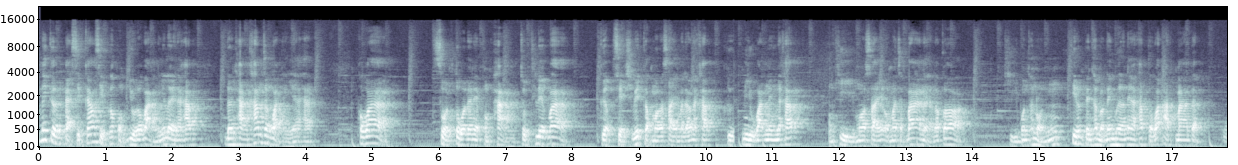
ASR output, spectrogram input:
ไม่เกิน 80-90 ก็ผมอยู่ระหว่างนี้เลยนะครับ เดินทางข้ามจังหวัดอย่างเงี้ยฮะเพราะว่าส่วนตัวเลยเนี่ยผมผ่านจุดที่เรียกว่า เกือบเสียชีวิตกับมอเตอร์ไซค์มาแล้วนะครับ คือมีอยู่วันหนึ่งนะครับผมขี่มอเตอร์ไซค์ออกมาจากบ้านเนี่ยแล้วก็ขี่บนถนนที่มันเป็นถนนในเมืองเนี่ยครับแต่ว่าอัดมาแบบโอ้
